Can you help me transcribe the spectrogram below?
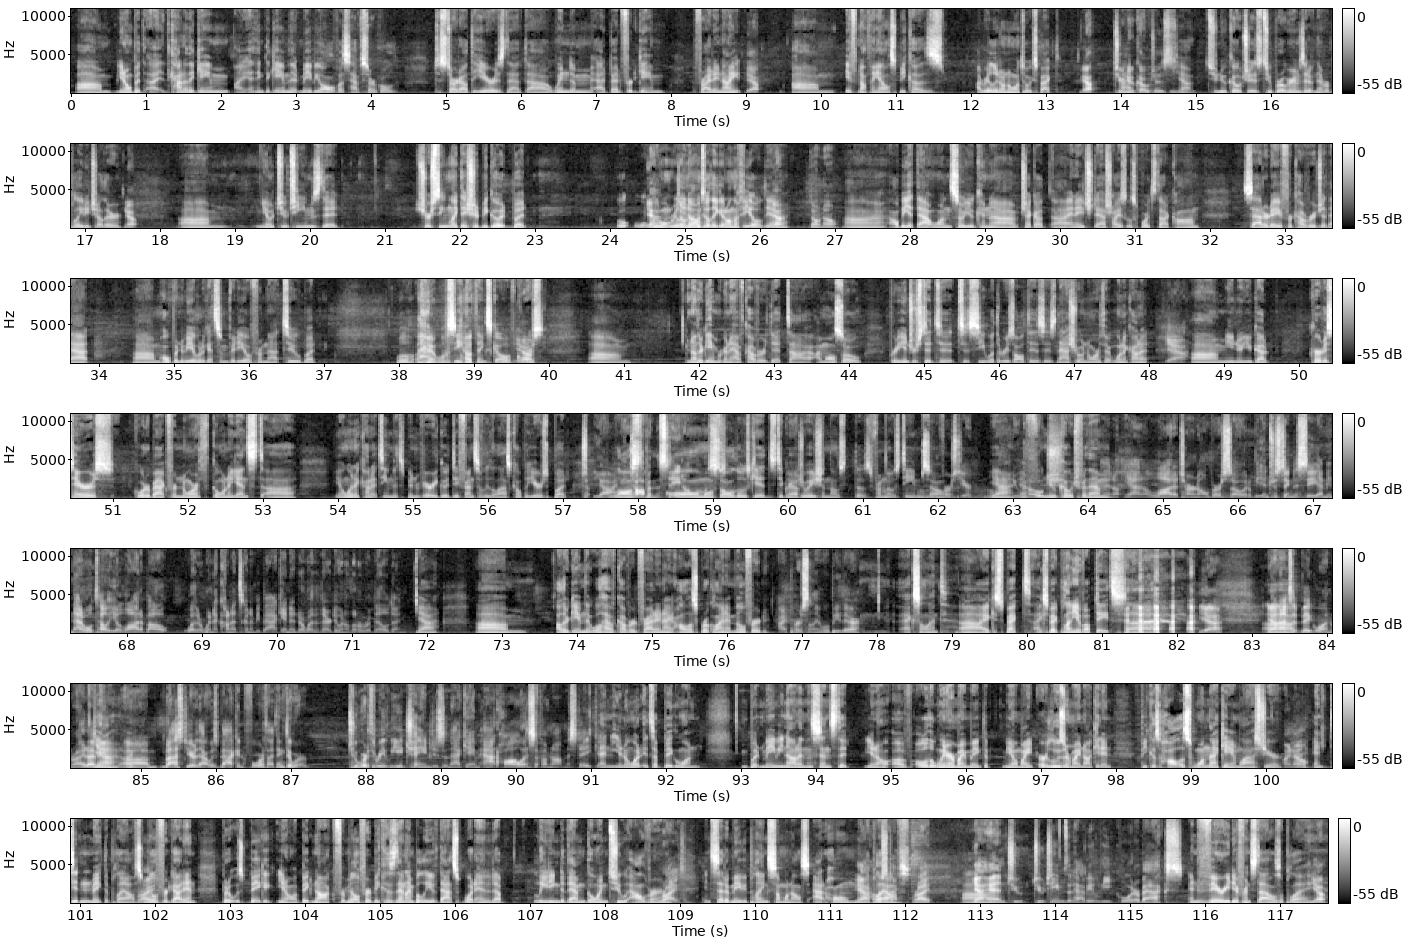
Um, you know, but I, kind of the game. I, I think the game that maybe all of us have circled to start out the year is that uh, Windham at Bedford game Friday night. Yep. Um, if nothing else, because I really don't know what to expect. Yep. Two new coaches. Yeah, two new coaches, two programs that have never played each other. Yep. Um, you know, two teams that sure seem like they should be good, but we'll, w- Yeah, we won't really know, know. until they get on the field. Yeah. Don't know. Uh, I'll be at that one, so you can uh, check out uh, nh-highschoolsports.com Saturday for coverage of that. Um, hoping to be able to get some video from that too, but we'll we'll see how things go. Of Yeah. course. Um, another game we're going to have covered that uh, I'm also pretty interested to to see what the result is is Nashua North at Winnacunnet. Yeah. Um, you know, you got Curtis Harris, quarterback for North, going against uh, you know Winnacunnet team that's been very good defensively the last couple of years, but T- yeah. Lost top in the state. almost all those kids to graduation those those from those teams. So first year. yeah, New coach. new coach for them. And a, yeah, and a lot of turnover. So it'll be interesting to see. I mean, that will tell you a lot about whether Winnacunnet's going to be back in it or whether they're doing a little rebuilding. Yeah. Um, other game that we'll have covered Friday night: Hollis Brookline at Milford. I personally will be there. Excellent. Uh, I expect I expect plenty of updates. Uh, yeah. Yeah, that's Uh, a big one, right? I yeah, mean, um, last year that was back and forth. I think there were two or three lead changes in that game at Hollis, if I'm not mistaken. And you know what? It's a big one, but maybe not in the sense that you know of oh the winner might make the you know might or loser might not get in, because Hollis won that game last year I know. and didn't make the playoffs. Right. Milford got in, but it was big you know a big knock for Milford because then I believe that's what ended up leading to them going to Alvirne Right. instead of maybe playing someone else at home Yeah, in the hosting. playoffs. Right. yeah, Um, and two two teams that have elite quarterbacks. and very different styles of play. Yep.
